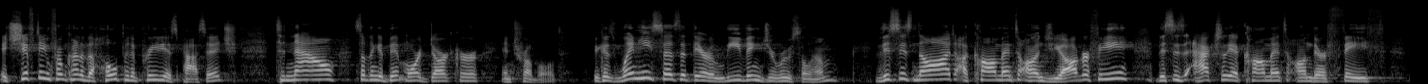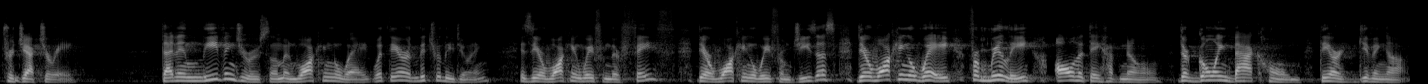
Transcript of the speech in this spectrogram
It's shifting from kind of the hope of the previous passage to now something a bit more darker and troubled. Because when he says that they are leaving Jerusalem, this is not a comment on geography, this is actually a comment on their faith trajectory. That in leaving Jerusalem and walking away, what they are literally doing is they are walking away from their faith, they are walking away from Jesus, they're walking away from really all that they have known. They're going back home, they are giving up.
